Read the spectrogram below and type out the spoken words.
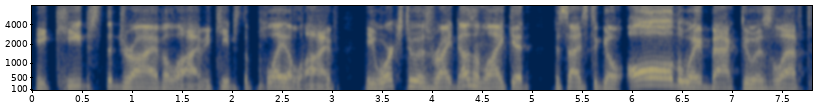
He keeps the drive alive. He keeps the play alive. He works to his right, doesn't like it, decides to go all the way back to his left.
